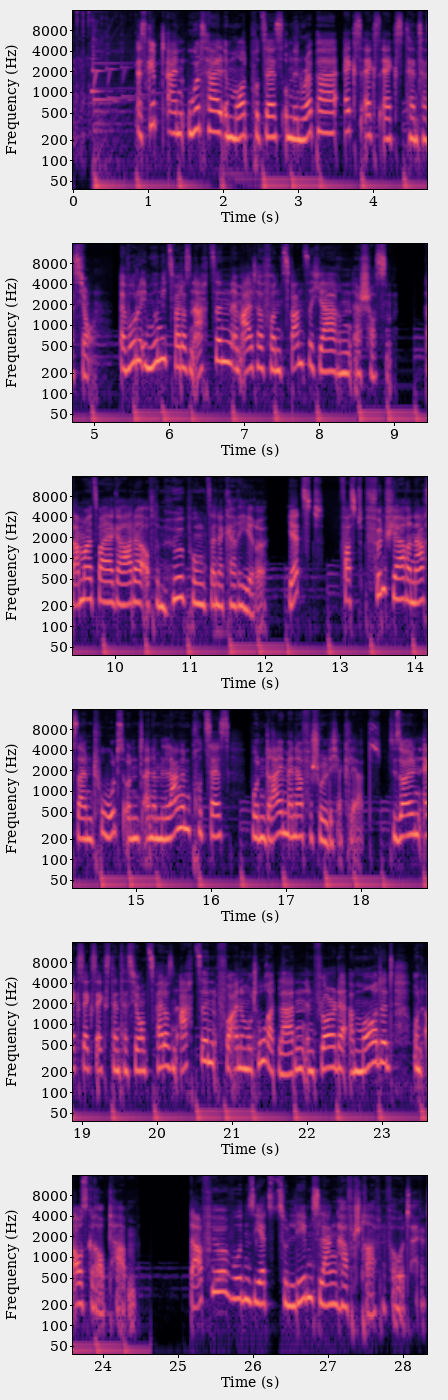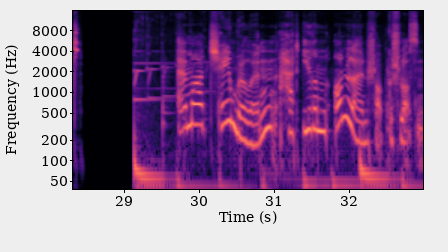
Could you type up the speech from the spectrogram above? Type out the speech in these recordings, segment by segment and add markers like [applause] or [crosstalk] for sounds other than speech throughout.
Es gibt ein Urteil im Mordprozess um den Rapper XXX Tentation. Er wurde im Juni 2018 im Alter von 20 Jahren erschossen. Damals war er gerade auf dem Höhepunkt seiner Karriere. Jetzt, fast fünf Jahre nach seinem Tod und einem langen Prozess, wurden drei Männer für schuldig erklärt. Sie sollen XXX Tentation 2018 vor einem Motorradladen in Florida ermordet und ausgeraubt haben. Dafür wurden sie jetzt zu lebenslangen Haftstrafen verurteilt. Emma Chamberlain hat ihren Online-Shop geschlossen.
